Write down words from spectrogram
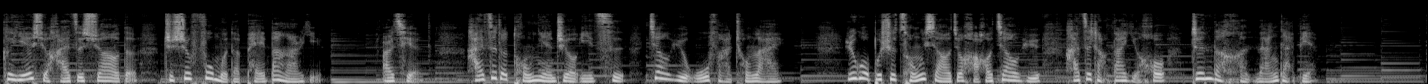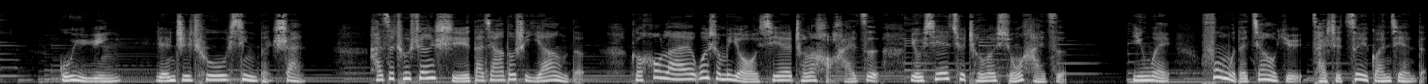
可也许孩子需要的只是父母的陪伴而已，而且孩子的童年只有一次，教育无法重来。如果不是从小就好好教育孩子，长大以后真的很难改变。古语云：“人之初，性本善。”孩子出生时大家都是一样的，可后来为什么有些成了好孩子，有些却成了熊孩子？因为父母的教育才是最关键的。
